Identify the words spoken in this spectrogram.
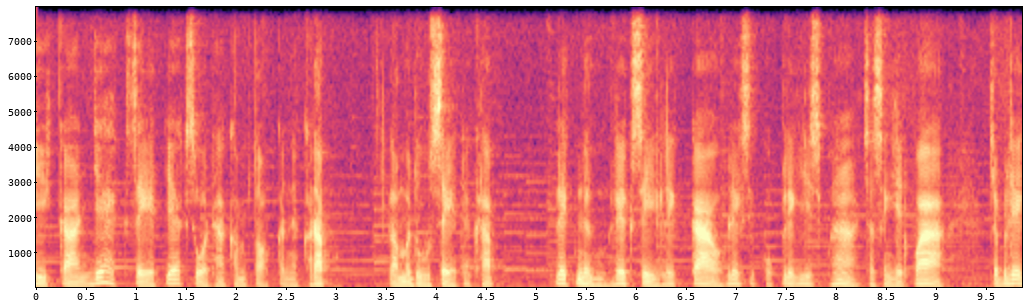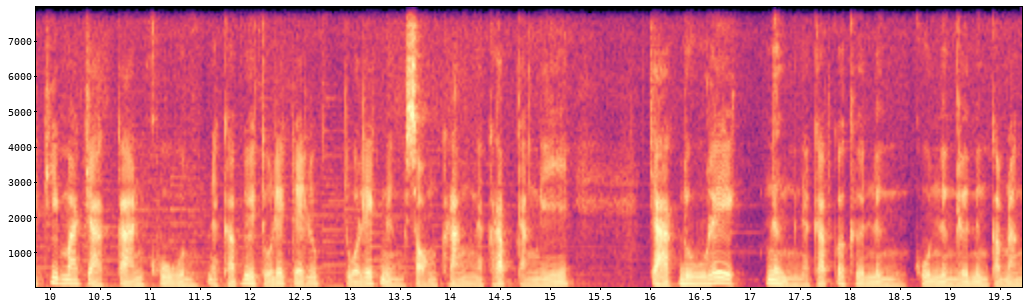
ธีการแยกเศษ แยกส่วนหาคำตอบกันนะครับ เรามาดูเศษนะครับ เลข 1 เลข 4 เลข 9 เลข 16 เลข 25 จะสังเกตว่าจะเป็นเลขที่มาจากการคูณนะครับด้วยตัวเลขใดลูกตัวเลข 1 2 ครั้งนะครับ ดังนี้ จากดูเลข1นะครับก็คือ 1 คูณ 1 หรือ 1กำลัง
